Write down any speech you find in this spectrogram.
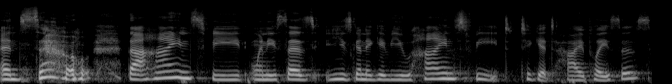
and so the hind's feet, when he says he's going to give you hind's feet to get to high places,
